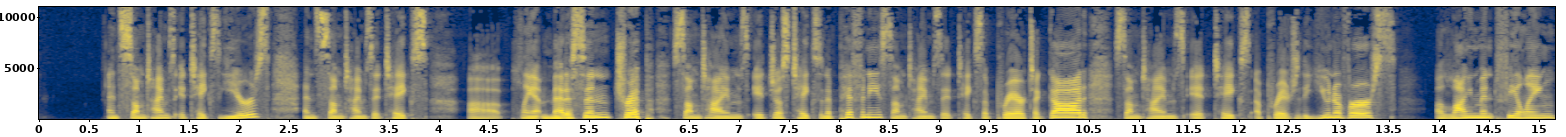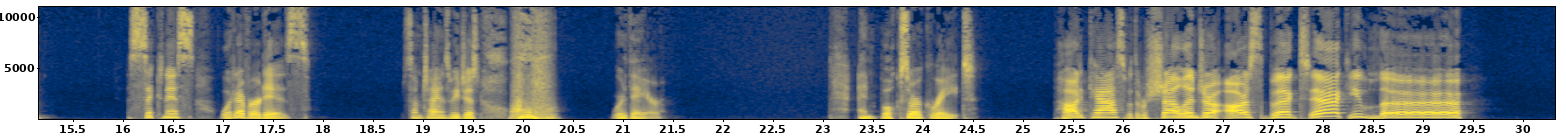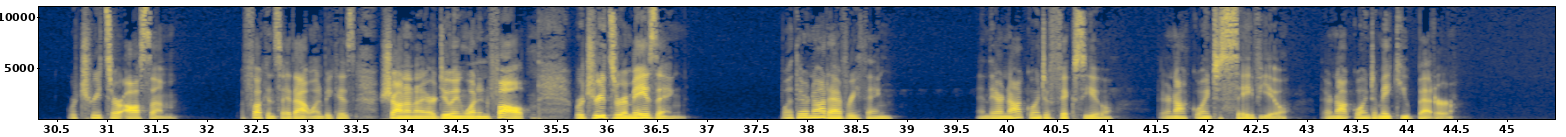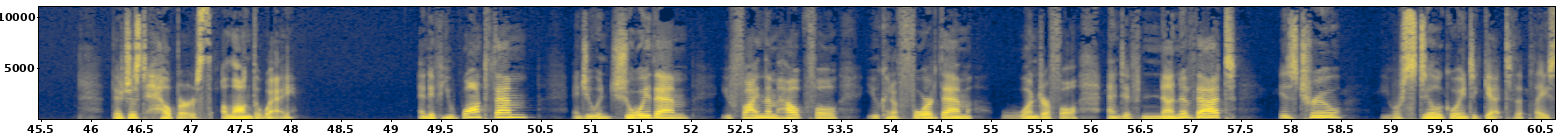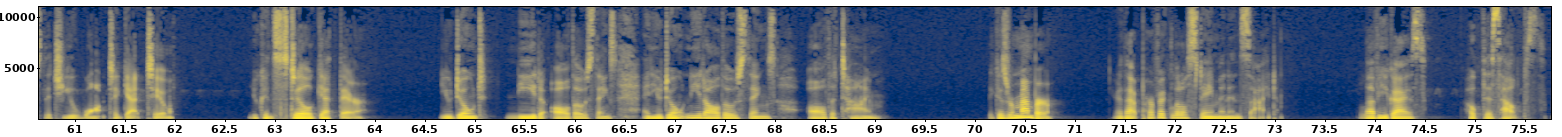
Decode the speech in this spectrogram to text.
And sometimes it takes years, and sometimes it takes a plant medicine trip. Sometimes it just takes an epiphany. Sometimes it takes a prayer to God. Sometimes it takes a prayer to the universe, alignment feeling, sickness, whatever it is. Sometimes we just, whew, we're there. And books are great. Podcasts with Rachelle Indra are spectacular. Retreats are awesome. I fucking say that one because Sean and I are doing one in fall. Retreats are amazing, but they're not everything. And they're not going to fix you. They're not going to save you. They're not going to make you better. They're just helpers along the way. And if you want them and you enjoy them, you find them helpful, you can afford them, wonderful. And if none of that is true, you are still going to get to the place that you want to get to. You can still get there. You don't need all those things, and you don't need all those things all the time. Because remember, you're that perfect little stamen inside. Love you guys. Hope this helps.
